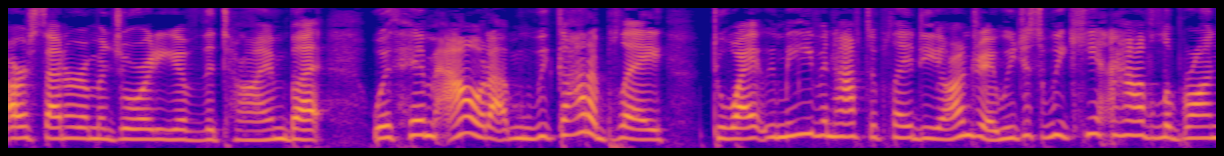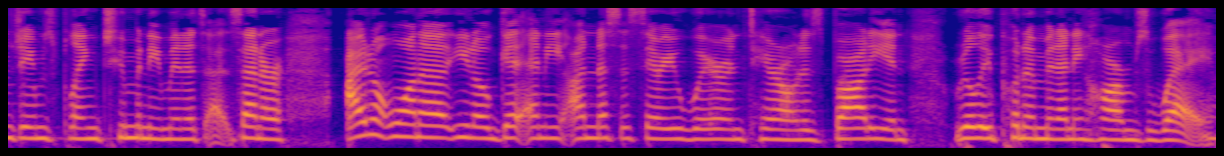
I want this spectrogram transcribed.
our center a majority of the time, but with him out, I mean we got to play Dwight. We may even have to play DeAndre. We just we can't have LeBron James playing too many minutes at center. I don't want to, you know, get any unnecessary wear and tear on his body and really put him in any harm's way.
